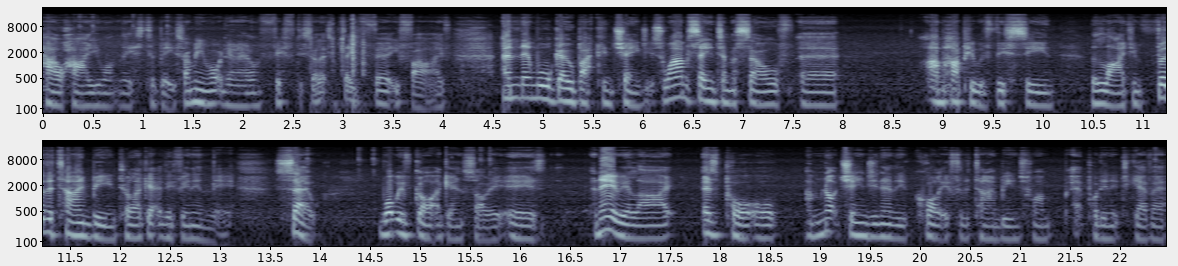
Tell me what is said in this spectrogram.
how high you want this to be. So I mean what did I on 50 so let's say 35 and then we'll go back and change it. So I'm saying to myself uh, I'm happy with this scene the lighting for the time being until I get everything in there. So what we've got again sorry is an area light as portal. I'm not changing any quality for the time being so I'm putting it together.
